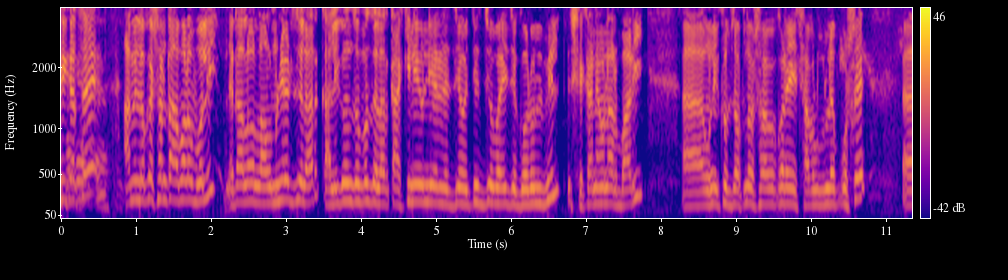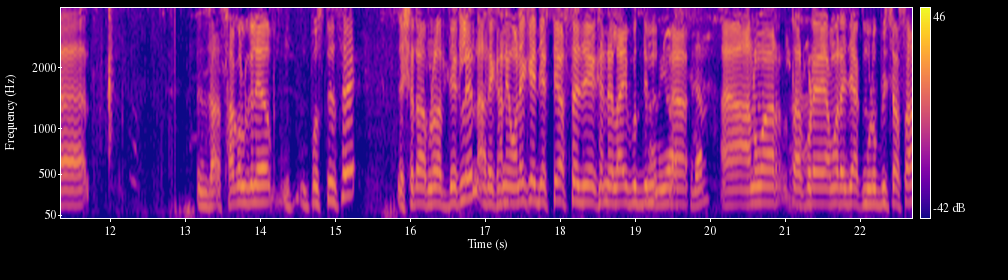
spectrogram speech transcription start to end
ঠিক আছে। আমি লোকেশনটা আবারও বলি এটা হলো লালমনিরহাট জেলার কালীগঞ্জ উপজেলার কাকিনি ইউনিয়নের যে ঐতিহ্যবাহী যে গরুল বিল সেখানে ওনার বাড়ি। উনি খুব যত্ন সহকারে এই ছাগলগুলো পোষে। ছাগলগুলো পুষতেছে সেটা আপনারা দেখলেন। আর এখানে অনেকেই দেখতে আসছে যে এখানে। আহ, আনোয়ার তারপরে আমার এই যে এক মুরব্বী চাষা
